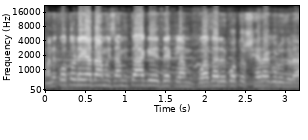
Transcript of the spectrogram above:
মানে কত টাকা দাম হয়েছে আমি তো আগে দেখলাম বাজারের কত সেরা গরু যেটা।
